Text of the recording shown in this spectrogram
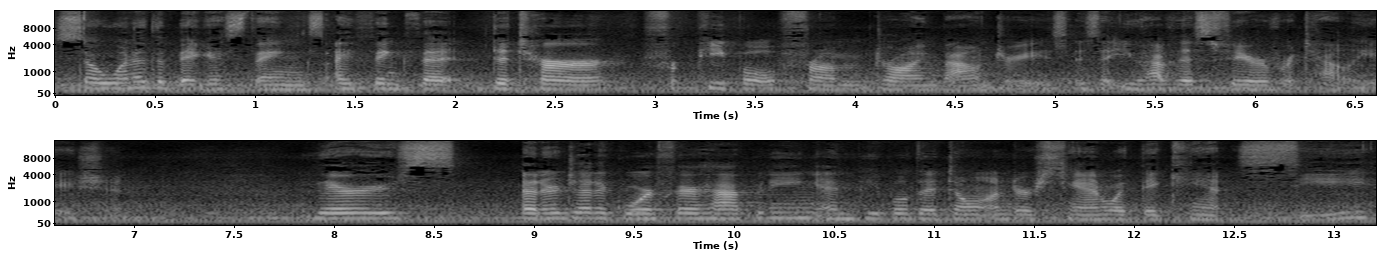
So one of the biggest things I think that deter people from drawing boundaries is that you have this fear of retaliation. There's energetic warfare happening and people that don't understand what they can't see.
